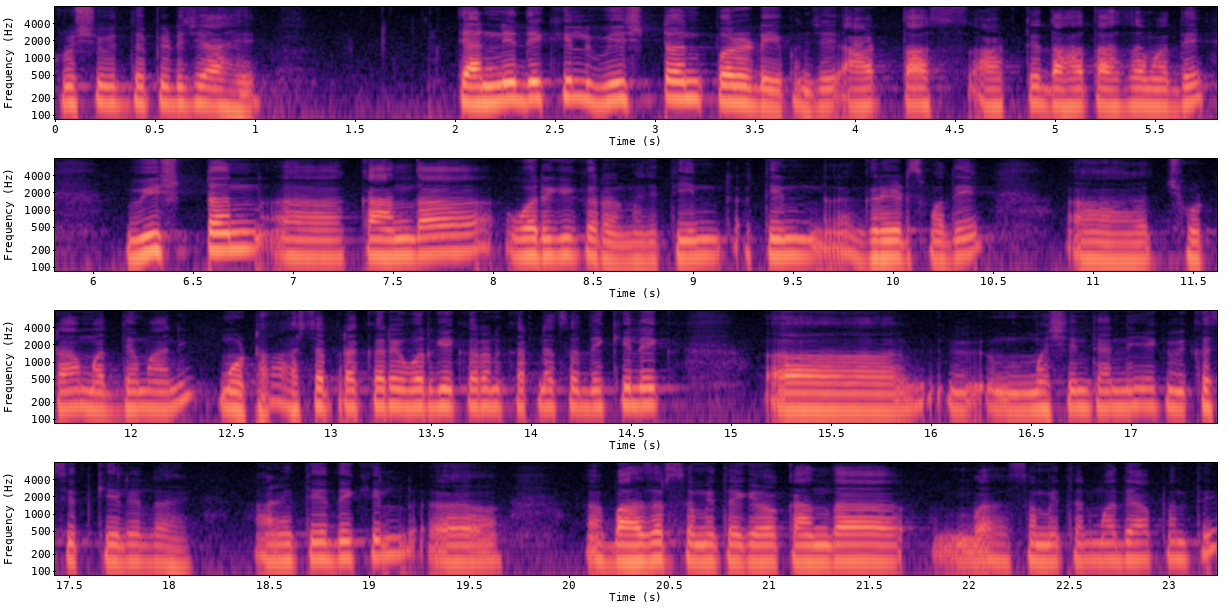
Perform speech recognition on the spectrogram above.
कृषी विद्यापीठ जे आहे त्यांनी देखील वीस टन पर डे म्हणजे आठ तास आठ ते दहा तासामध्ये वीस टन कांदा वर्गीकरण म्हणजे तीन तीन ग्रेड्समध्ये छोटा मध्यम आणि मोठा अशा प्रकारे वर्गीकरण करण्याचं देखील एक मशीन त्यांनी एक विकसित केलेलं आहे. आणि ते देखील बाजार समित्या किंवा कांदा समित्यांमध्ये आपण ते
